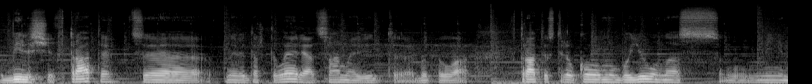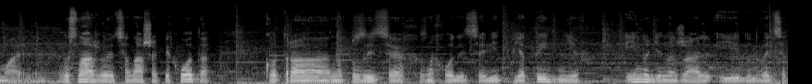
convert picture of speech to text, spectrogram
більші втрати це не від артилерії, а саме від е, БПЛА. Втрати в стрілковому бою у нас мінімальні. Виснажується наша піхота, котра на позиціях знаходиться від 5 днів іноді, на жаль, і до 20.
